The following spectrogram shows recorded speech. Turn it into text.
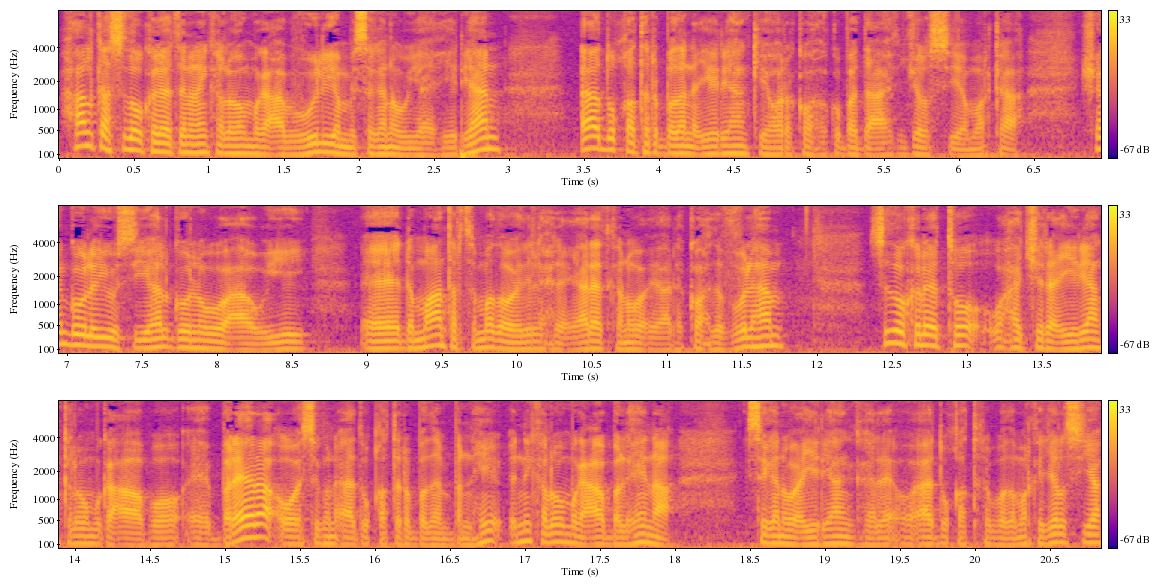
Halka sidoo kaleetana ninka lagu magacaabo william isagana uu yahay ciyaaryahan aada u khatar badan ciyaaryahankii hore kooxda kubadda cagta chelsea marka shan gool ayuu siiyey hal goolna wuu caawiyey. Dhammaan tartamadooda lixda ciyaareedkan uu ciyaaray kooxda fulham. Sidoo kaleeto waxaa jira ciyaaryaanka lagu magacaabo barera oo isaguna aada u khatar badan ninka lagu magacaabo balhina isagana waa ciyaaryahanka kale oo aada u khatar badan. Marka chelsea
